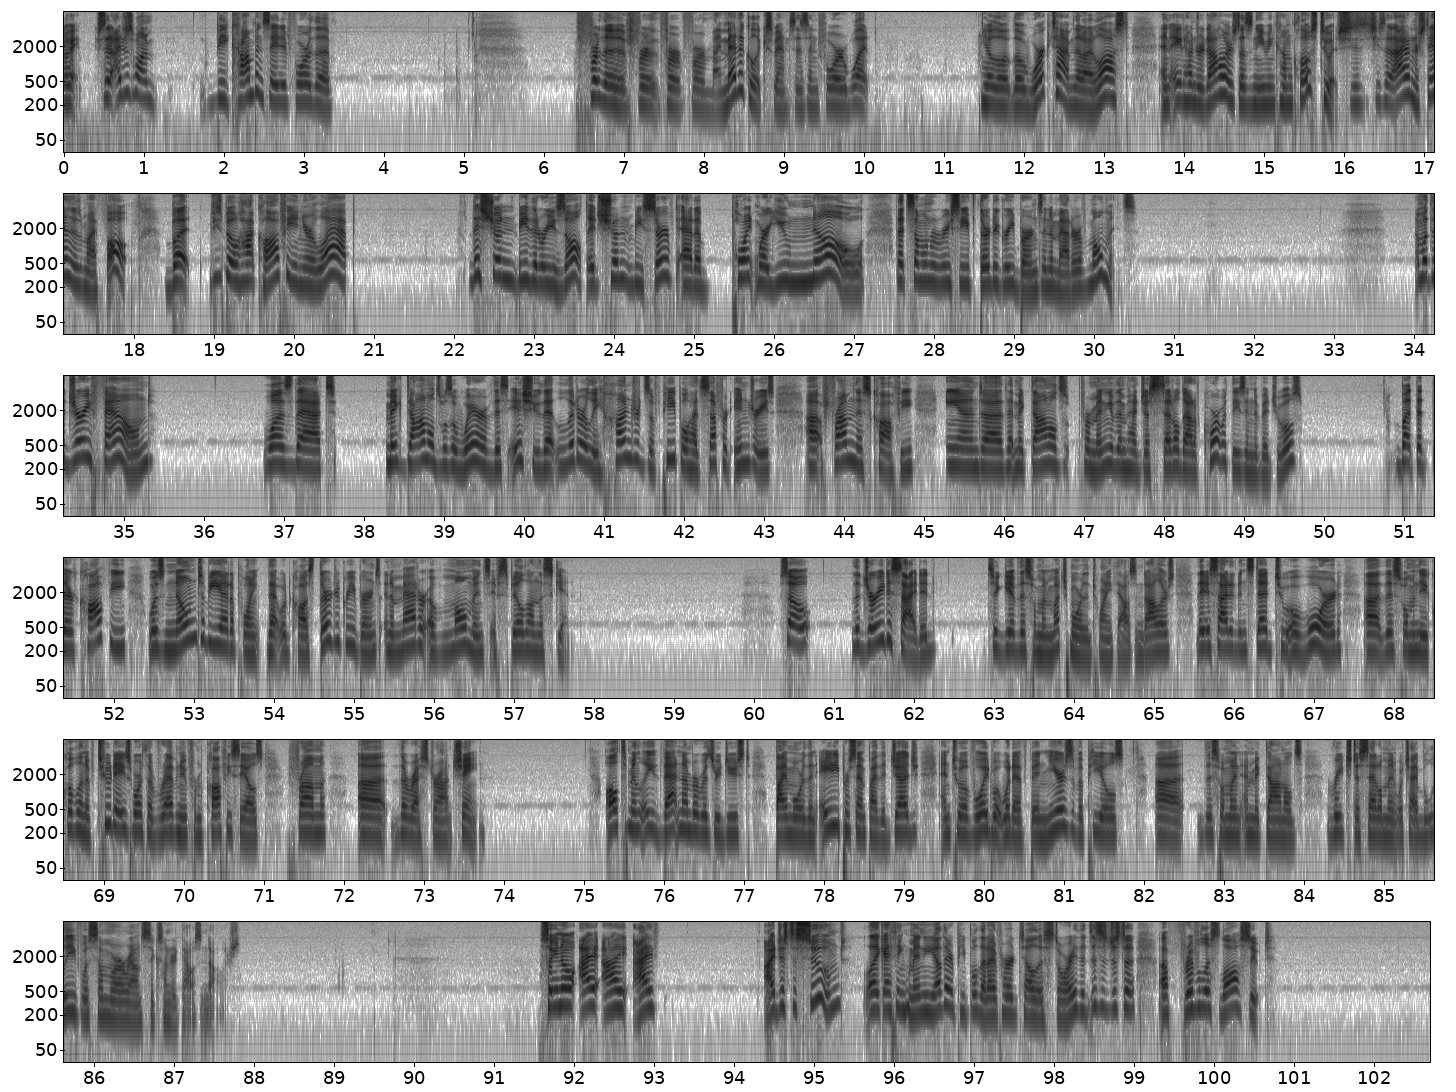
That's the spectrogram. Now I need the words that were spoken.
Okay, she said, "I just want to be compensated for the." For the for for for my medical expenses and for what you know the, the work time that I lost and eight hundred dollars doesn't even come close to it. She she said I understand this is my fault, but if you spill hot coffee in your lap, this shouldn't be the result. It shouldn't be served at a point where you know that someone would receive third degree burns in a matter of moments. And what the jury found was that McDonald's was aware of this issue that literally hundreds of people had suffered injuries uh, from this coffee, and uh, that McDonald's, for many of them, had just settled out of court with these individuals. But that their coffee was known to be at a point that would cause third degree burns in a matter of moments if spilled on the skin. So the jury decided to give this woman much more than $20,000. They decided instead to award uh, this woman the equivalent of two days' worth of revenue from coffee sales from uh, the restaurant chain. Ultimately, that number was reduced by more than 80% by the judge, and to avoid what would have been years of appeals, uh, this woman and McDonald's reached a settlement, which I believe was somewhere around $600,000. So you know, I I I I just assumed, like I think many other people that I've heard tell this story, that this is just a, a frivolous lawsuit.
